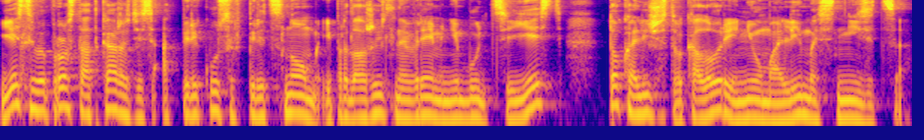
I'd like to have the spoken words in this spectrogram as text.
Если вы просто откажетесь от перекусов перед сном и продолжительное время не будете есть, то количество калорий неумолимо снизится.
